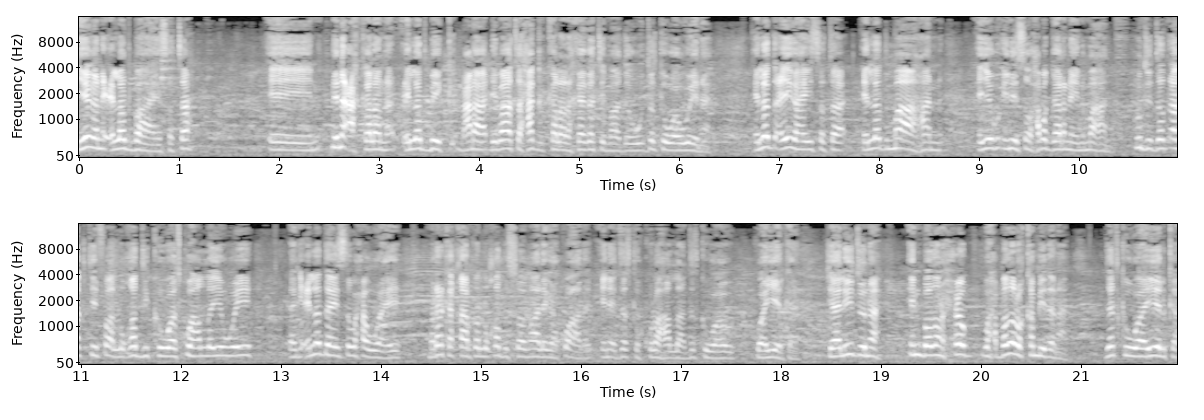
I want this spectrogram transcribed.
iyagana cillad baa haysata. Dhinaca kalena cillad bay macnaha dhibaata xagga kalena kaga timaada oo dadka waaweyna cilladda ayaga haysata cillad ma ahan iyagu inaysan waxba garanayn ma ahan. Runtii dad active ah luqaddii koowaad ku hadlaya weeye laakiin cilladda haysta waxaa waaye mararka qaarkood luqadda soomaaliga ku adag inay dadka kula hadlaan dadka waayeelka. Jaaliyadduna in badan xoog wax badanoo ka midana dadka waayeelka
